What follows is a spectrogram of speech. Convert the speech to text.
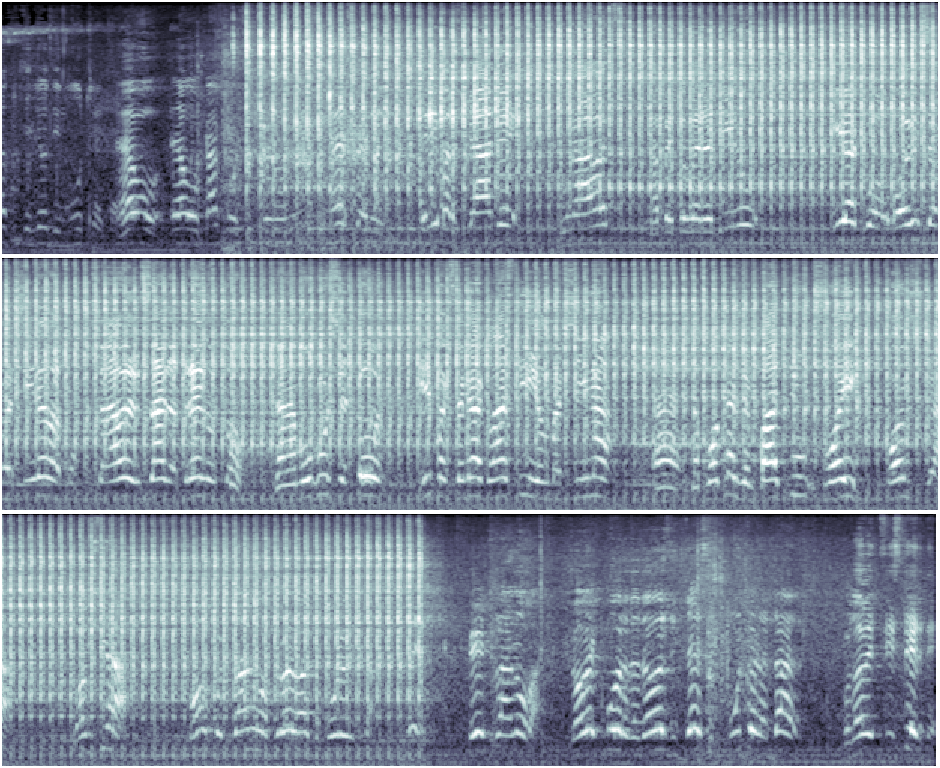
kako te ljudi muče. tako. Evo, evo kako su smešteni ribarskade, Dunavac na Petrovaradinu. Iako ovi sa mašinama pokušavaju sada trenutno da nam uguše ton, ipak sam ja glasniji od mašina e, da pokažem patnju svojih komšija. Komšija, koliko članova broje vaša porodica? Ne, pet članova. Čovek mora da dolazi 10 puta na dan kod ove cisterne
